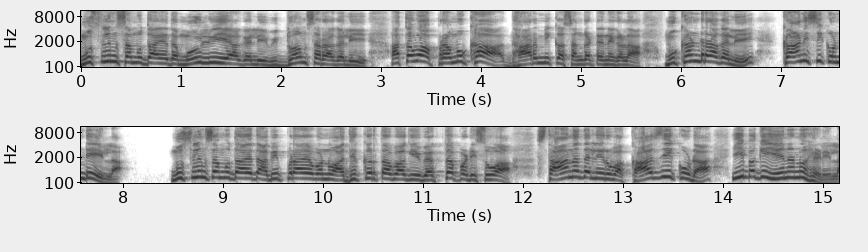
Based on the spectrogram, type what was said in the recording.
ಮುಸ್ಲಿಂ ಸಮುದಾಯದ ಮೌಲ್ವಿಯಾಗಲಿ, ವಿದ್ವಾಂಸರಾಗಲಿ, ಅಥವಾ ಪ್ರಮುಖ ಧಾರ್ಮಿಕ ಸಂಘಟನೆಗಳ ಮುಖಂಡರಾಗಲಿ ಕಾಣಿಸಿಕೊಂಡೇ ಇಲ್ಲ. ಮುಸ್ಲಿಂ ಸಮುದಾಯದ ಅಭಿಪ್ರಾಯವನ್ನು ಅಧಿಕೃತವಾಗಿ ವ್ಯಕ್ತಪಡಿಸುವ ಸ್ಥಾನದಲ್ಲಿರುವ ಕಾಜಿ ಕೂಡ ಈ ಬಗ್ಗೆ ಏನನ್ನೂ ಹೇಳಿಲ್ಲ.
